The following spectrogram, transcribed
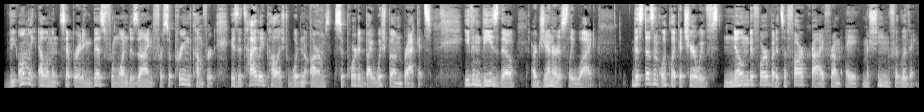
The only element separating this from one designed for supreme comfort is its highly polished wooden arms supported by wishbone brackets. Even these, though, are generously wide, this doesn't look like a chair we've known before, but it's a far cry from a machine for living.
